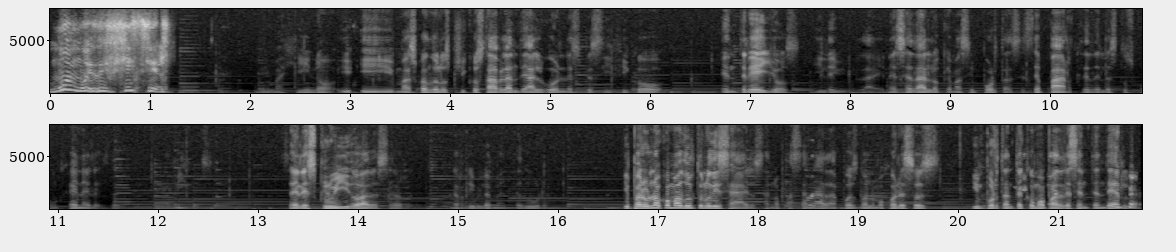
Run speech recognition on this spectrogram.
muy, muy difícil. Me imagino, y, más cuando los chicos hablan de algo en específico entre ellos, y en esa edad lo que más importa es ese parte de estos congéneres, de, amigos. Ser excluido ha de ser terriblemente duro. Y para uno como adulto uno dice, Ay, o sea, no pasa nada. Pues no, a lo mejor eso es importante como padres entenderlo.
